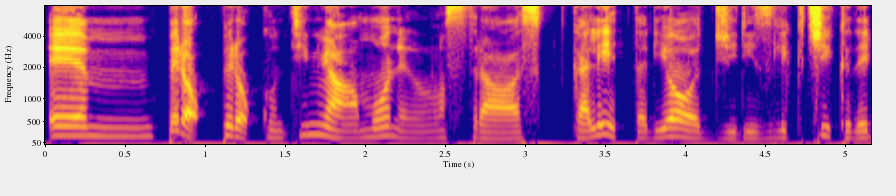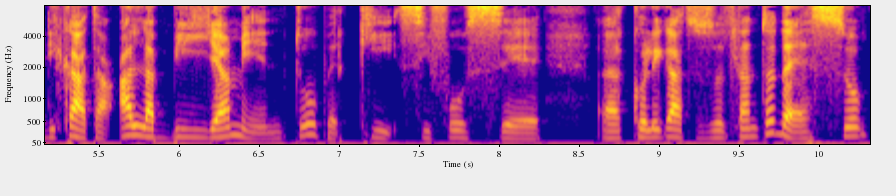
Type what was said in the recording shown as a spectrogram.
Ehm, però, però continuiamo nella nostra scaletta di oggi di Slick Chick dedicata all'abbigliamento per chi si fosse eh, collegato soltanto adesso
